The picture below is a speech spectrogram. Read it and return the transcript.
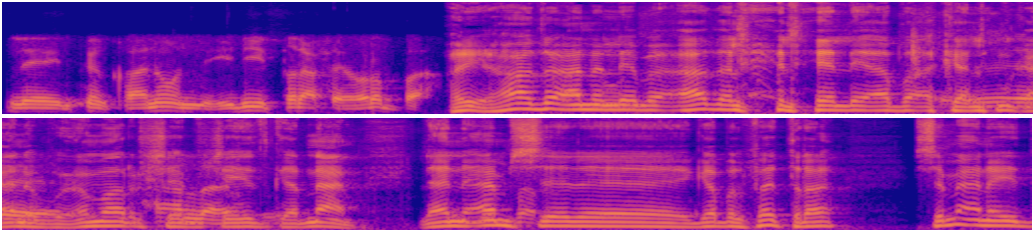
يمكن قانون جديد طلع في أوروبا. هي هذا أنا اللي ب... هذا اللي, اللي ابى أكلمك عنه أبو عمر. شيء يذكر. نعم. لأن أمس آه، قبل فترة سمعنا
